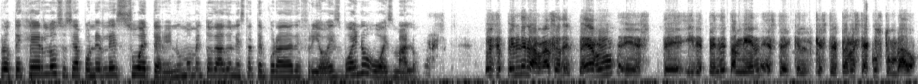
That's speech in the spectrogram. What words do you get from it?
protegerlos, o sea, ponerles suéter en un momento dado en esta temporada de frío? ¿Es bueno o es malo? Pues depende la raza del perro, este, y depende también este, que, el, que este, el perro esté acostumbrado.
